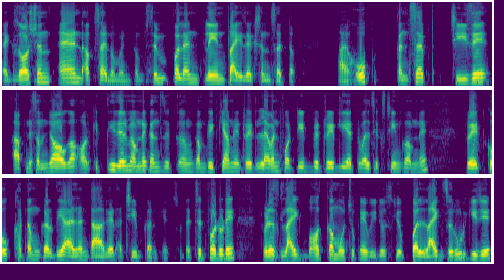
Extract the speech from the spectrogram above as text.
exhaustion and upside momentum simple and plain price action setup I hope concept चीज़ें आपने समझा होगा और कितनी देर में हमने कंप्लीट किया हमने ट्रेड 1148 पे ट्रेड लिया 1216 को हमने ट्रेड को खत्म कर दिया एज एन टारगेट अचीव करके। So that's it for today traders like बहुत कम हो चुके हैं। वीडियोस के ऊपर लाइक ज़रूर कीजिए।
